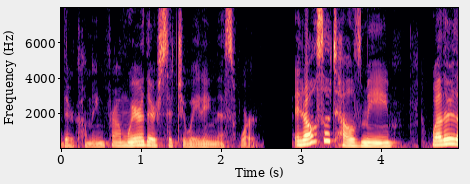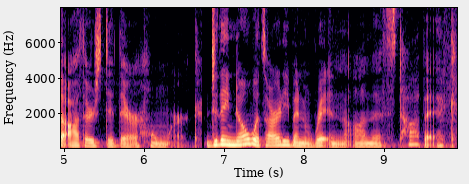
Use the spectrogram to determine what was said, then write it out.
they're coming from, where they're situating this work. It also tells me whether the authors did their homework. Do they know what's already been written on this topic?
